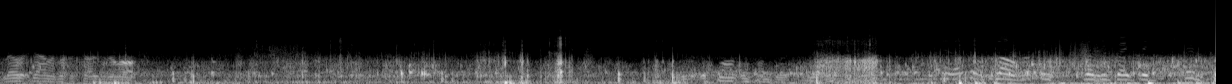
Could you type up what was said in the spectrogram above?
straight down about the size of the rock. There's plant in front of it. Yeah, that's not a plant, that's of these great big sprints.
